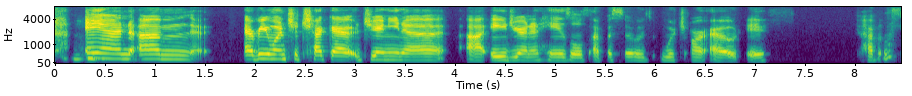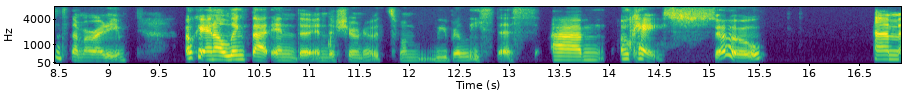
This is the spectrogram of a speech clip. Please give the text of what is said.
and um, everyone should check out Giannina, uh, Adrian, and Hazel's episodes, which are out if you haven't listened to them already. Okay, and I'll link that in the in the show notes when we release this. Um, okay, so um,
